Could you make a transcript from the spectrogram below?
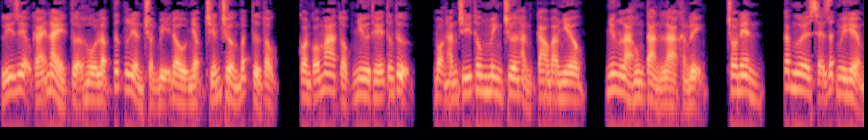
Lý diệu cái này tựa hồ lập tức liền chuẩn bị đầu nhập chiến trường bất tử tộc, còn có ma tộc như thế tương tự, bọn hắn trí thông minh chưa hẳn cao bao nhiêu, nhưng là hung tàn là khẳng định, cho nên, các ngươi sẽ rất nguy hiểm.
